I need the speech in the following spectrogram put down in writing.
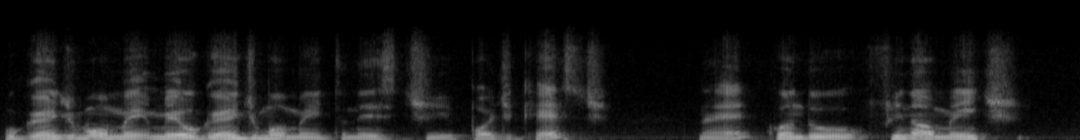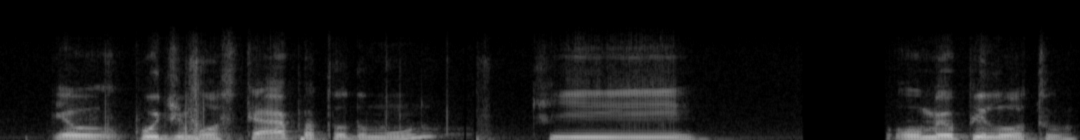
o grande momento, meu grande momento neste podcast, né? Quando finalmente eu pude mostrar para todo mundo que o meu piloto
